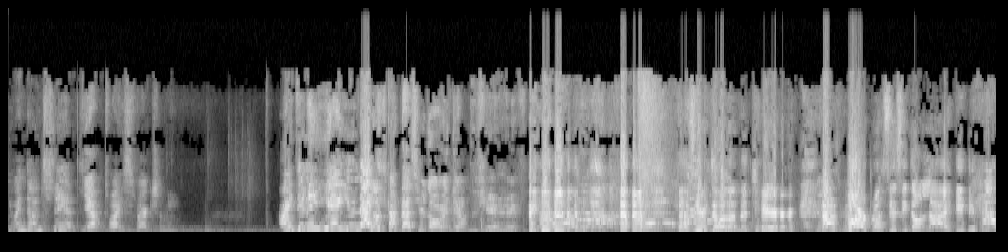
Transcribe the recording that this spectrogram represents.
You went downstairs. Yeah, twice actually. I didn't hear you next Look, that's your doll right there on the chair. That's your doll on the chair. That's Barbara, sissy. Don't lie. How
